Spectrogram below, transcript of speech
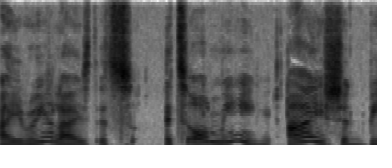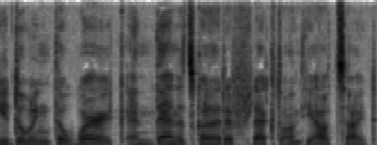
I realized it's it's all me. I should be doing the work, and then it's gonna reflect on the outside.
